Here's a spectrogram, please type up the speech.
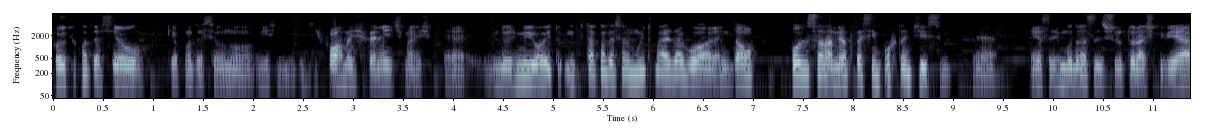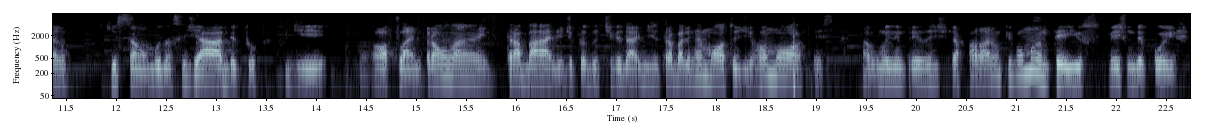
Foi o que aconteceu, que aconteceu no, de formas diferentes, mas é, em 2008 e que está acontecendo muito mais agora. Então, posicionamento vai ser importantíssimo. É, tem essas mudanças estruturais que vieram, que são mudanças de hábito, de offline para online, trabalho, de produtividade de trabalho remoto, de home office. Algumas empresas já falaram que vão manter isso, mesmo depois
